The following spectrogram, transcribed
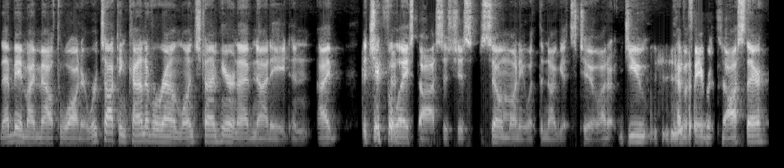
That made my mouth water. We're talking kind of around lunchtime here, and I have not ate. And I the Chick Fil A sauce is just so money with the nuggets too. I don't. Do you have a favorite sauce there?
